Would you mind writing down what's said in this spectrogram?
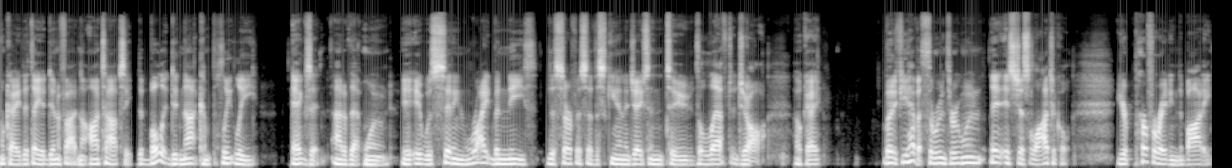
okay, that they identified in the autopsy. The bullet did not completely exit out of that wound. It, it, was sitting right beneath the surface of the skin adjacent to the left jaw. Okay. But if you have a through and through wound, it's just logical. You're perforating the body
